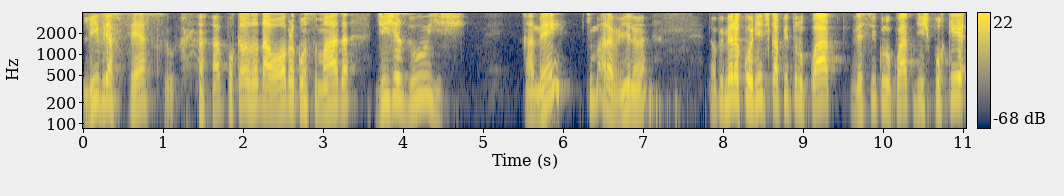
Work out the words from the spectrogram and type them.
livre acesso por causa da obra consumada de Jesus. Amém? Que maravilha, né? Então, 1 Coríntios capítulo 4, versículo 4 diz: Porque,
